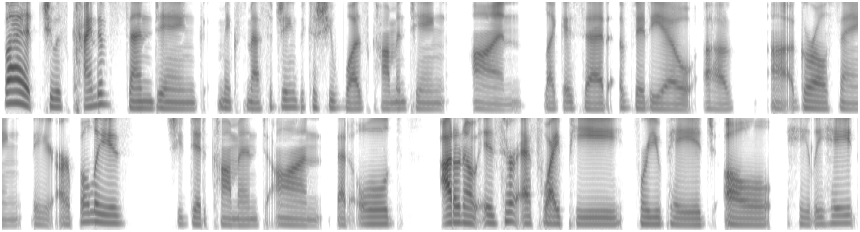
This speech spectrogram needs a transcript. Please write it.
But she was kind of sending mixed messaging because she was commenting on like I said, a video of uh, a girl saying they are bullies. She did comment on that old, I don't know, is her FYP for you page all Hailey hate?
